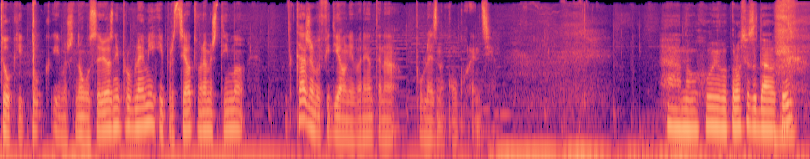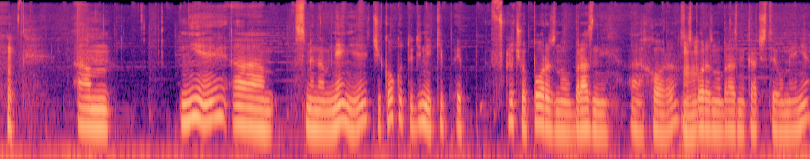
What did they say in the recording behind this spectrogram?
тук и тук имаш много сериозни проблеми и през цялото време ще има, да кажем в идеалния вариант, една полезна конкуренция. А, много хубави въпроси задавате. Ам, ние а, сме на мнение, че колкото един екип е, включва по-разнообразни а, хора с Мгм. по-разнообразни качества и умения,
